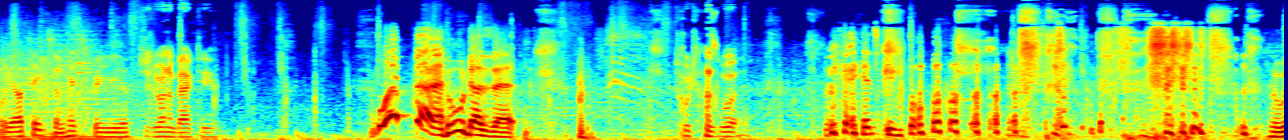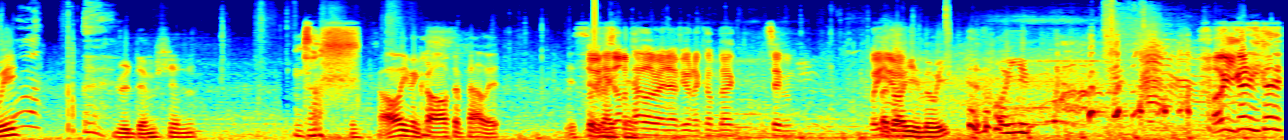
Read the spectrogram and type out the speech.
Well, I'll take some hits for you. She's running back to you. What the? Who does that? Who does what? Hits people. Louis? Redemption. I'll even call off the pallet. It's Dude, right he's on a pallet right now. If you wanna come back and save him. What are That's you all you, Louis. That's all you. Oh, you got it! You got it!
